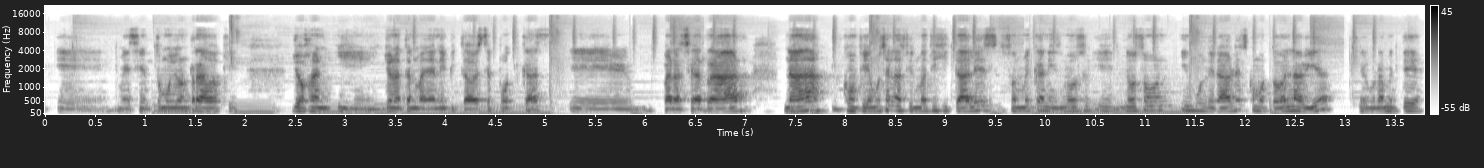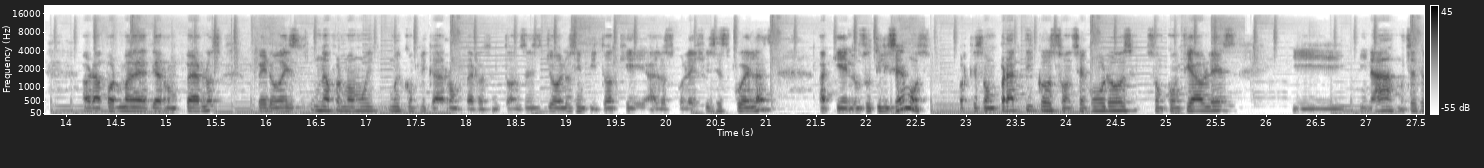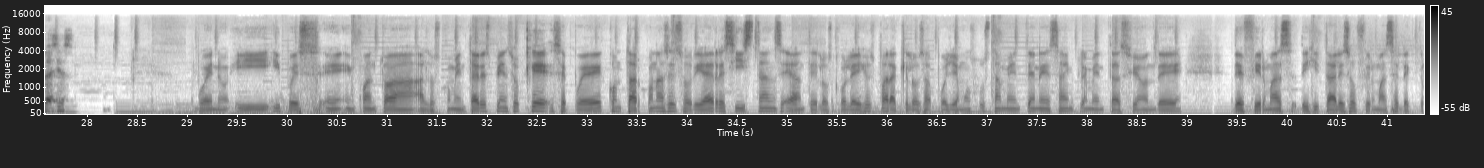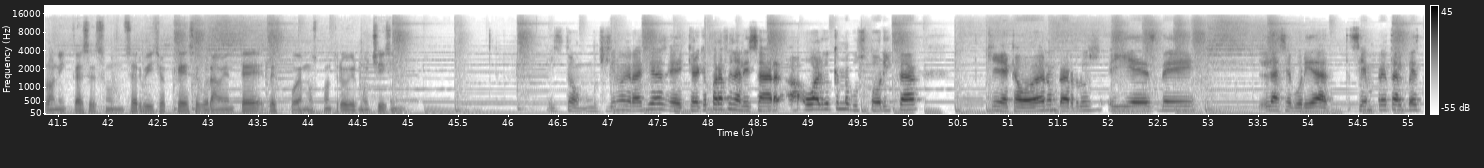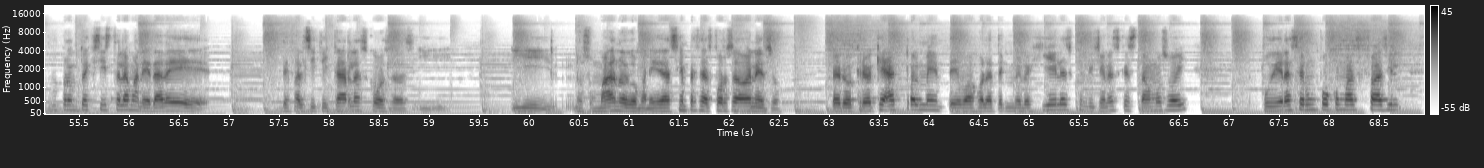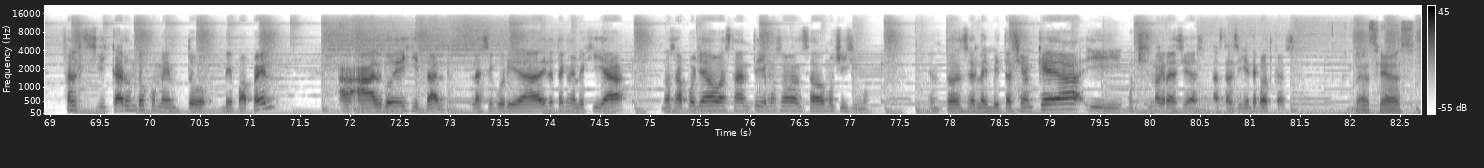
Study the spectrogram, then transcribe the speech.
me siento muy honrado que Johan y Jonathan me hayan invitado a este podcast. Eh, para cerrar, nada, confiemos en las firmas digitales, son mecanismos, no son invulnerables como todo en la vida, seguramente habrá forma de, romperlos, pero es una forma muy, muy complicada de romperlos. Entonces yo los invito a que a los colegios y escuelas, a que los utilicemos, porque son prácticos, son seguros, son confiables y, y nada, muchas gracias. Bueno, y, pues eh, en cuanto a, los comentarios, pienso que se puede contar con asesoría de Resistance ante los colegios para que los apoyemos justamente en esa implementación de, firmas digitales o firmas electrónicas. Es un servicio que seguramente les podemos contribuir muchísimo. Listo, muchísimas gracias. Eh, creo que para finalizar, ah, o algo que me gustó ahorita, que acabo de nombrar Luz, y es de la seguridad. Siempre tal vez pronto existe la manera de falsificar las cosas y, y los humanos, la humanidad siempre se ha esforzado en eso. Pero creo que actualmente, bajo la tecnología y las condiciones que estamos hoy, pudiera ser un poco más fácil falsificar un documento de papel a, algo digital. La seguridad y la tecnología nos ha apoyado bastante y hemos avanzado muchísimo. Entonces la invitación queda y muchísimas gracias. Hasta el siguiente podcast. Gracias.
